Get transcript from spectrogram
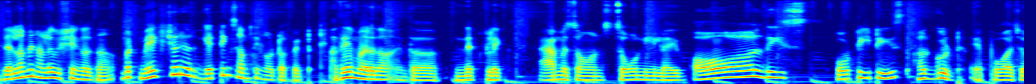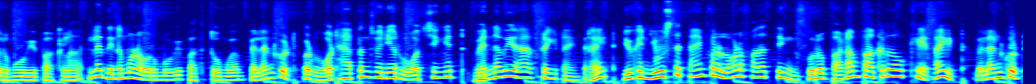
இதெல்லாமே நல்ல விஷயங்கள் தான். But make sure you're getting something out of it அதே மாதிரி தான் இந்த Netflix Amazon Sony Live all these OTTs are good எப்போவாச்சும் ஒரு மூவி பார்க்கலாம். இல்லை தினமும் நான் ஒரு மூவி பார்த்து தூங்குவேன். Well and good but what happens when you're வாட்சிங் it whenever you have free time right you can use the time for lot of other things ஒரு படம் பார்க்கறது okay right well and good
